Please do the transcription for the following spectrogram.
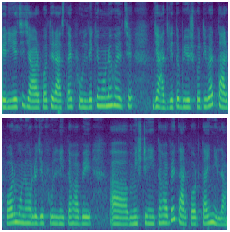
বেরিয়েছি, যাওয়ার পথে রাস্তায় ফুল দেখে মনে হয়েছে যে, আজকে তো বৃহস্পতিবার, তারপর মনে হলো যে, ফুল নিতে হবে মিষ্টি নিতে হবে, তারপর তাই নিলাম।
